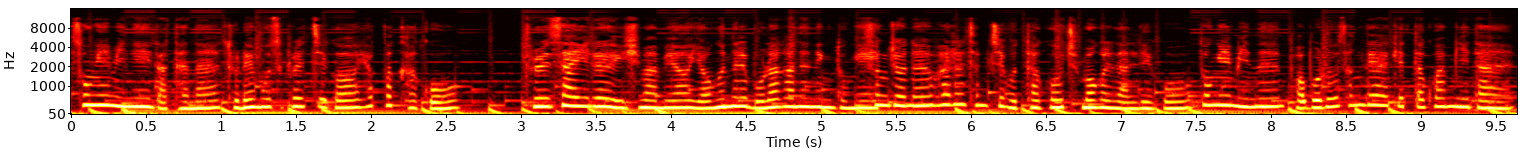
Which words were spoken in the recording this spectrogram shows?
송혜민이 나타나 둘의 모습을 찍어 협박하고 둘 사이를 의심하며 영은을 몰아가는 행동에 승조는 화를 참지 못하고 주먹을 날리고 송혜민은 법으로 상대하겠다고 합니다.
